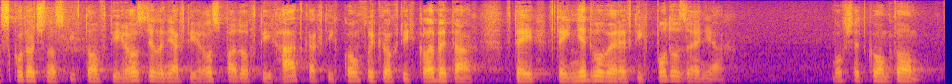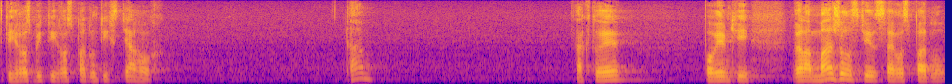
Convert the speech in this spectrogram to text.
skutočnosti, v, tom, v tých rozdeleniach, v tých rozpadoch, v tých hádkach, v tých konfliktoch, v tých klebetách, v tej, v tej nedôvere, v tých podozreniach. Vo všetkom tom, v tých rozbitých, rozpadnutých vzťahoch. Tam. Tak to je. Poviem ti, veľa manželstiev sa rozpadlo.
